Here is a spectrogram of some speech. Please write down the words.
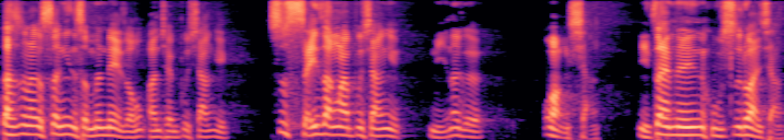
但是那个声音什么内容完全不相应，是谁让它不相应？你那个妄想，你在那胡思乱想，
